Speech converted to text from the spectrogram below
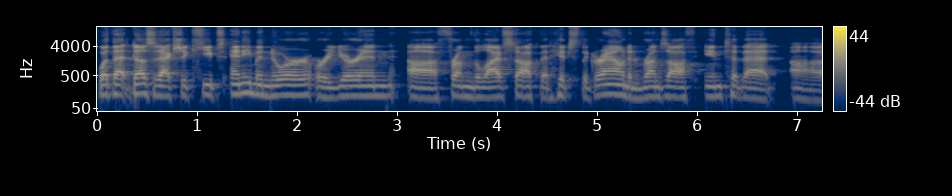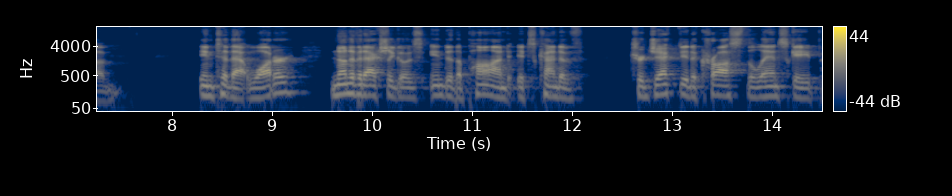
what that does it actually keeps any manure or urine uh, from the livestock that hits the ground and runs off into that uh, into that water none of it actually goes into the pond. It's kind of trajected across the landscape,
